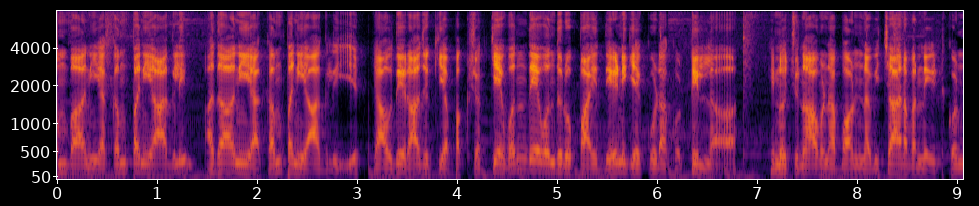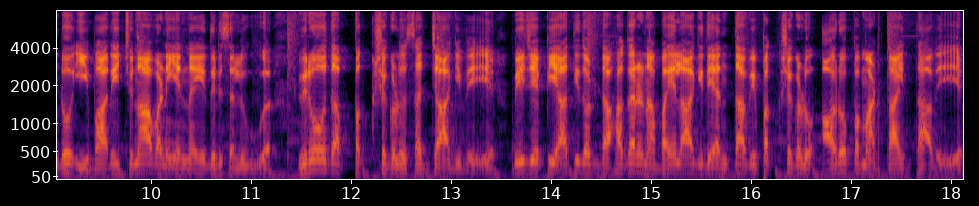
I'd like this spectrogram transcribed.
ಅಂಬಾನಿಯ ಕಂಪನಿ ಆಗಲಿ, ಅದಾನಿಯ ಕಂಪನಿ ಆಗಲಿ ಯಾವುದೇ ರಾಜಕೀಯ ಪಕ್ಷಕ್ಕೆ ಒಂದೇ ಒಂದು ರೂಪಾಯಿ ದೇಣಿಗೆ ಕೂಡ ಕೊಟ್ಟಿಲ್ಲ. ಇನ್ನು ಚುನಾವಣಾ ಬಾಂಡ್ನ ವಿಚಾರವನ್ನ ಇಟ್ಟುಕೊಂಡು ಈ ಬಾರಿ ಚುನಾವಣೆಯನ್ನ ಎದುರಿಸಲು ವಿರೋಧ ಪಕ್ಷಗಳು ಸಜ್ಜಾಗಿವೆ. ಬಿಜೆಪಿಯ ಅತಿದೊಡ್ಡ ಹಗರಣ ಬಯಲಾಗಿದೆ ಅಂತ ವಿಪಕ್ಷಗಳು ಆರೋಪ ಮಾಡ್ತಾ ಇದ್ದಾವೆ.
